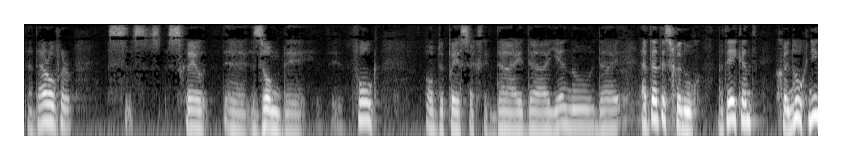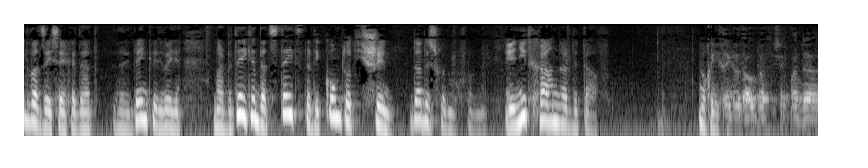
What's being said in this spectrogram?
En daarover schreeuw, uh, zong de, volk op de Pesach zegt, dai, dai, jeno, dai. En dat is genoeg. Betekent genoeg, niet wat zij zeggen, dat, dat ik denk, weet je, maar betekent dat steeds dat ik kom tot die shin. Dat is genoeg voor mij. En niet gaan naar de tafel. Nog even. Betekent dat ook dat je zeg maar de...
